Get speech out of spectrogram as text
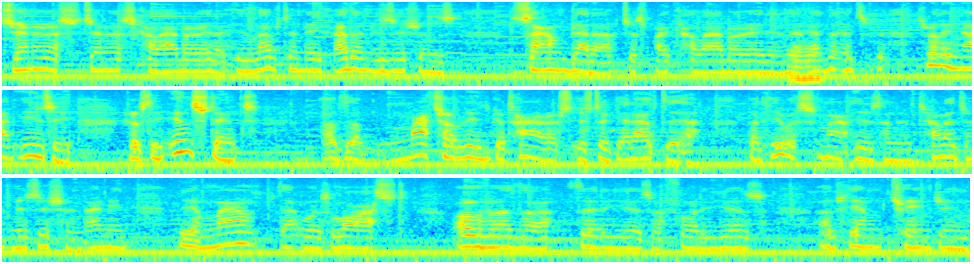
generous, generous collaborator. He loves to make other musicians sound better just by collaborating. Mm-hmm. And it's, it's really not easy because the instinct of the macho lead guitarist is to get out there. But he was smart. He was an intelligent musician. I mean, the amount that was lost over the 30 years or 40 years of him changing,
